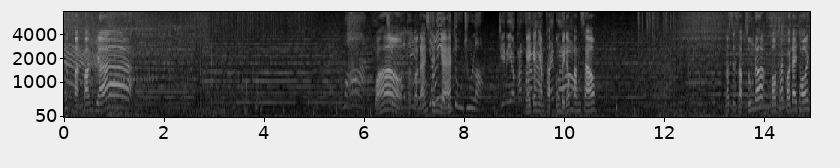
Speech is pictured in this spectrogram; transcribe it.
Sức mạnh băng giá Wow, thật là đáng kinh ngạc. Ngay cả nham thạch cũng bị đóng băng sao? Nó sẽ sập xuống đó Mau thoát khỏi đây thôi.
